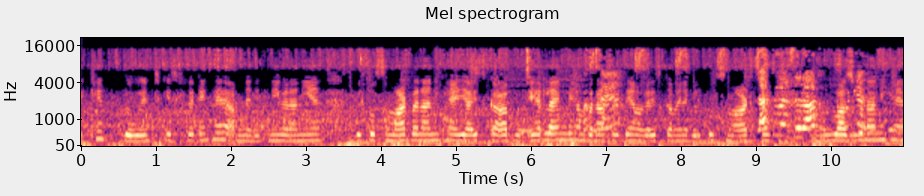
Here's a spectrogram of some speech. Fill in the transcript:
دیکھیں دو انچ کی اس کی کٹنگ ہے، آپ نے جتنی بنانی ہے، بالکل سمارٹ بنانی ہے، یا اس کا آپ ایئر لائن بھی ہم بنا سکتے ہیں، مگر اس کا میں نے بالکل سمارٹ سی بازو بنانی ہے۔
